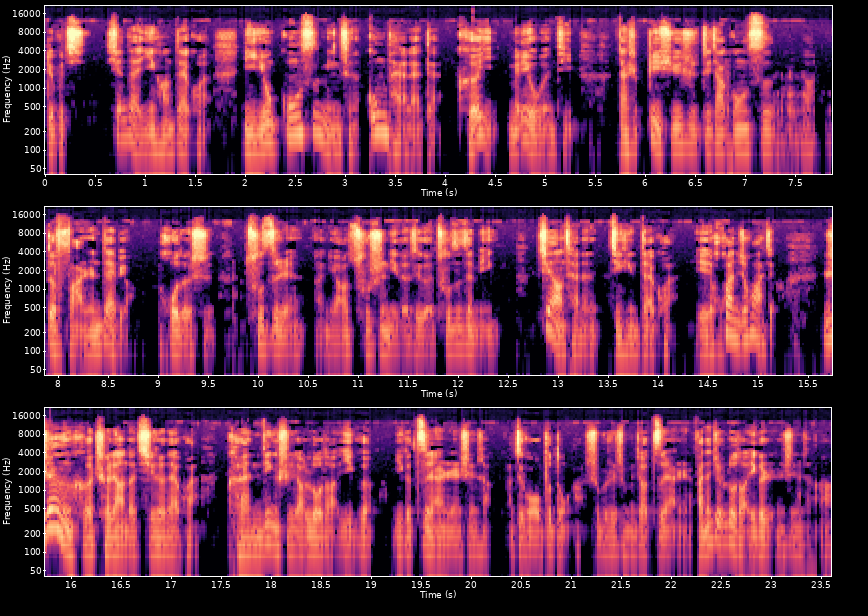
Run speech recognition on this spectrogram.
对不起。现在银行贷款，你用公司名称公牌来贷可以没有问题，但是必须是这家公司啊的法人代表或者是出资人啊，你要出示你的这个出资证明，这样才能进行贷款。也换句话讲，任何车辆的汽车贷款。肯定是要落到一个一个自然人身上啊，这个我不懂啊，是不是什么叫自然人？反正就落到一个人身上啊。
